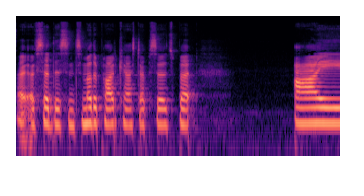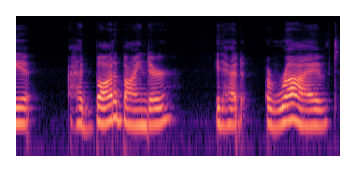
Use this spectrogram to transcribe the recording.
I've said this in some other podcast episodes, but I had bought a binder it had arrived.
